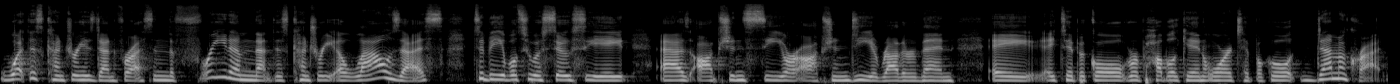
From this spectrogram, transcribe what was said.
what this country has done for us and the freedom that this country allows us to be able to associate as option C or option D rather than a, a typical Republican or a typical Democrat.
